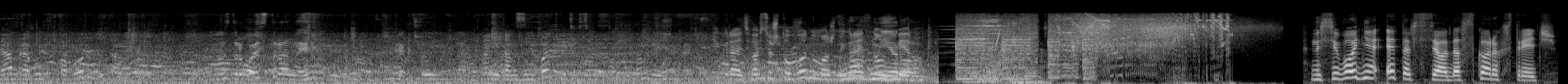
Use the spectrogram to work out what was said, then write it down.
Да, прогулка по городу там. Но с другой стороны. Как что? Они там залипают в этих телефонах, нам. Играть. Во все что угодно можно но играть, в но в меру. На сегодня это все. До скорых встреч!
